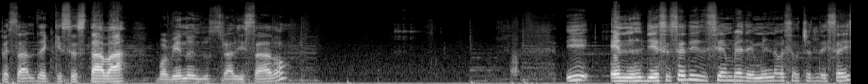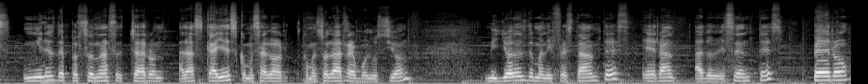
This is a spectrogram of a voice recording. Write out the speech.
pesar de que se estaba volviendo industrializado. Y en el 16 de diciembre de 1986, miles de personas se echaron a las calles, comenzaron- comenzó la revolución. Millones de manifestantes eran adolescentes, pero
